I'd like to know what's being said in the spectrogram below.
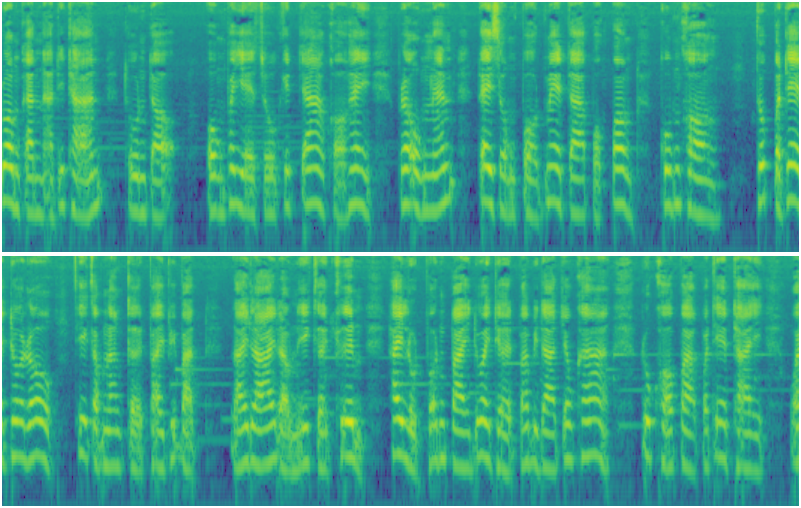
ร่วมกันอธิษฐานทูลต่อองค์พระเยซูคริสต์เจ้าขอให้พระองค์นั้นได้ทรงโปรดเมตตาปกป้องคุ้มครอง ทุกประเทศทั่วโลกที่กำลังเกิดภัยพิบัติร้ายๆเหล่านี้เกิดขึ้น ให้หลุดพ้นไปด้วยเถิดพระบิดาเจ้าข้าลูกขอฝากประเทศไทย ไว้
